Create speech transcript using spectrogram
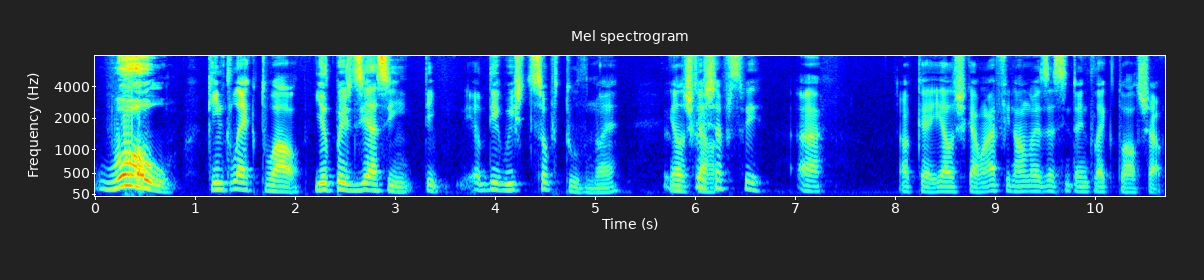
uou, que intelectual. E eu depois dizia assim, tipo, eu digo isto sobre tudo, não é? E elas Depois já ficavam, percebi. ah, ok. E elas ficavam, ah, afinal não és assim tão intelectual, tchau.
